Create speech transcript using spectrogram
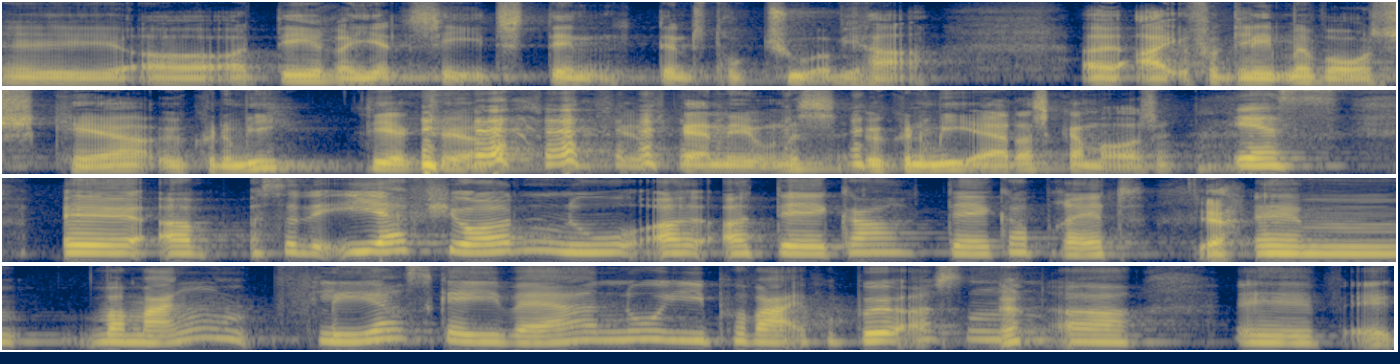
Øh, og, og det er reelt set den, den struktur, vi har. Øh, ej, for glemme vores kære økonomidirektør, som skal nævnes. Økonomi er der skam også. Yes. Øh, og, så det, I er 14 nu og, og dækker, dækker bredt. Ja. Øhm, hvor mange flere skal I være? Nu er I på vej på børsen, Ja. og øh, øh,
